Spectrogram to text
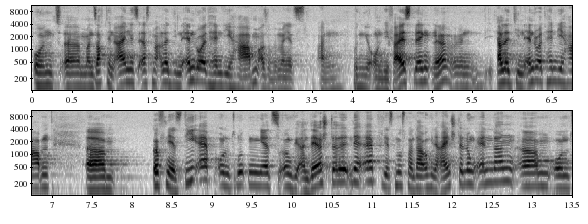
und äh, man sagt den einen jetzt erstmal alle, die ein Android-Handy haben, also wenn man jetzt an Bring Your Own Device denkt, ne? wenn alle, die ein Android-Handy haben, ähm, öffnen jetzt die App und drücken jetzt irgendwie an der Stelle in der App, jetzt muss man da irgendwie eine Einstellung ändern ähm, und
